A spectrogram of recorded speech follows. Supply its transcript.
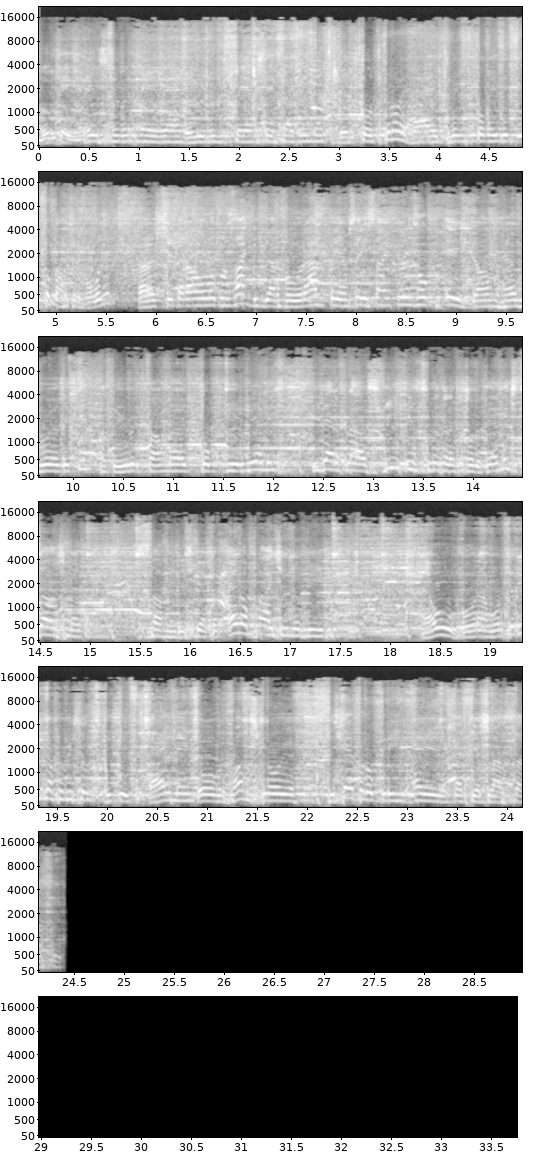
Oké, race nummer 9 en hier is PMC Cycling met de coach Hij dwingt om even de kip achter te. Het zit er al op een zakdoek daar vooraan. PMC Cycling op 1. Dan hebben we de kip natuurlijk van uh, Top Gear BMX. Die derde plaats die is weggelegd voor de BMX Stars met Sammy de Schepper. En op plaatje nummer 4 nou, vooraan wordt er nog afgewisseld. Hij neemt over van Strooien. De schepper op 3 en Katja plaats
